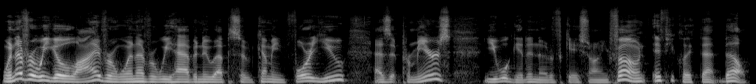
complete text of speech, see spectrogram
whenever we go live or whenever we have a new episode coming for you as it premieres. You will get a notification on your phone if you click that bell.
